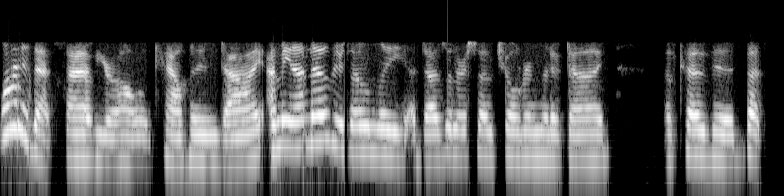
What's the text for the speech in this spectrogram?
Why did that five year old Calhoun die? I mean, I know there's only a dozen or so children that have died of COVID, but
